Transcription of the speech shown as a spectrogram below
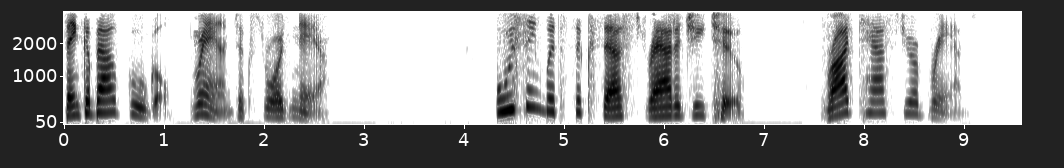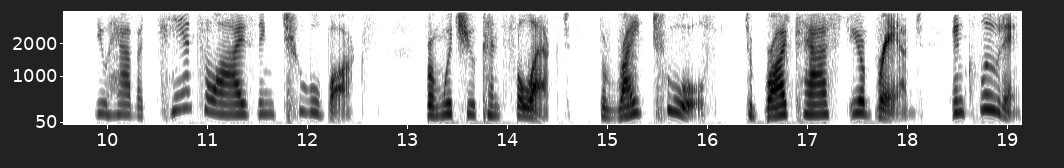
Think about Google, brand extraordinaire. Oozing with Success Strategy 2. Broadcast your brand. You have a tantalizing toolbox from which you can select the right tools to broadcast your brand, including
